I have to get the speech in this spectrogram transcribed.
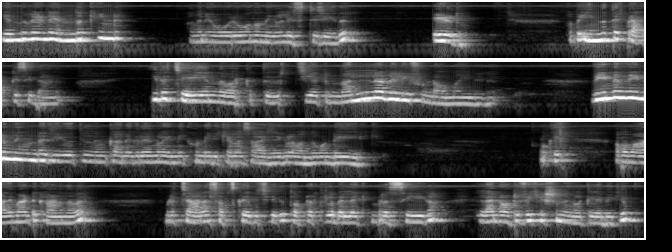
എന്ന് വേണ്ട എന്തൊക്കെയുണ്ട്? അങ്ങനെ ഓരോന്നും നിങ്ങൾ ലിസ്റ്റ് ചെയ്ത് എഴുതും. അപ്പോൾ ഇന്നത്തെ പ്രാക്ടീസ് ഇതാണ്. ഇത് ചെയ്യുന്നവർക്ക് തീർച്ചയായിട്ടും നല്ല റിലീഫ് ഉണ്ടാവും മൈൻഡിന് വീണ്ടും വീണ്ടും നിങ്ങളുടെ ജീവിതത്തിൽ നിങ്ങൾക്ക് അനുഗ്രഹങ്ങൾ എണ്ണിക്കൊണ്ടിരിക്കാനുള്ള സാഹചര്യങ്ങൾ വന്നുകൊണ്ടേയിരിക്കും. ഓക്കെ അപ്പം ആദ്യമായിട്ട് കാണുന്നവർ നമ്മുടെ ചാനൽ സബ്സ്ക്രൈബ് ചെയ്ത് തൊട്ടടുത്തുള്ള ബെല്ലൈക്കൻ പ്രസ് ചെയ്യുക. എല്ലാ നോട്ടിഫിക്കേഷനും നിങ്ങൾക്ക് ലഭിക്കും.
